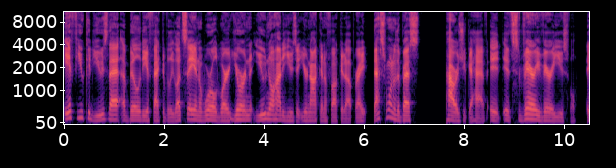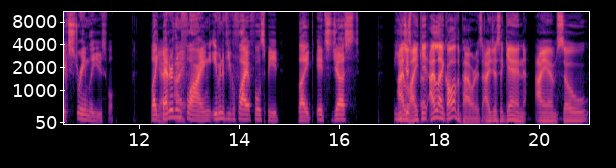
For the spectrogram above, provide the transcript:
if you could use that ability effectively, let's say in a world where you're you know how to use it, you're not gonna fuck it up, right? That's one of the best powers you could have. It it's very very useful, extremely useful. Like Yeah, better than I- flying, even if you can fly at full speed. Like it's just. I just- like uh it. I like all the powers. I just again, I am so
